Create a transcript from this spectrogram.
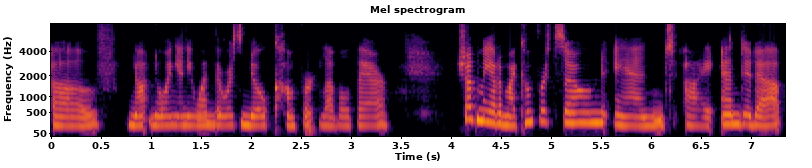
of not knowing anyone. There was no comfort level there. Shoved me out of my comfort zone, and I ended up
